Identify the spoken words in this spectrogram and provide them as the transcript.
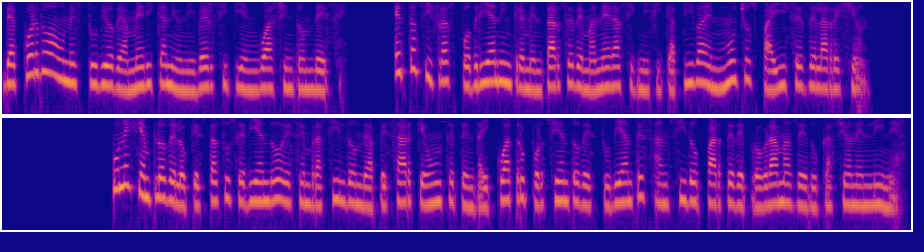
de acuerdo a un estudio de American University en Washington, D.C., estas cifras podrían incrementarse de manera significativa en muchos países de la región. Un ejemplo de lo que está sucediendo es en Brasil donde a pesar que un 74% de estudiantes han sido parte de programas de educación en línea,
